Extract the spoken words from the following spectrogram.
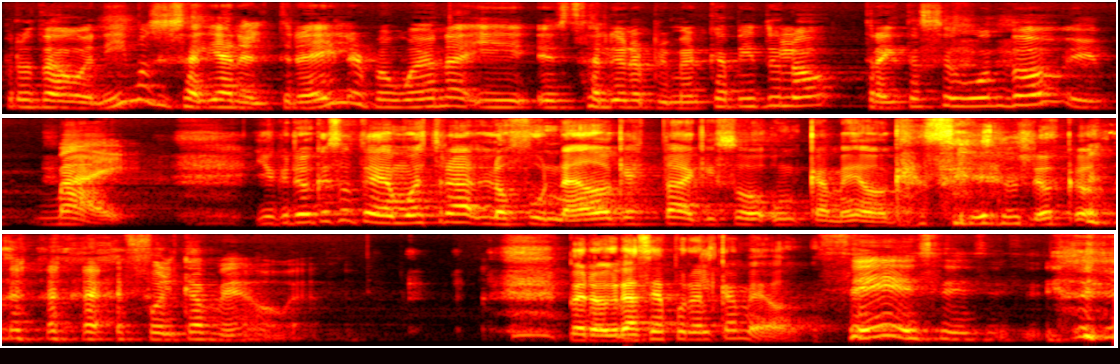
protagonismo si salía en el trailer, pero bueno, y eh, salió en el primer capítulo, 30 segundos y bye. Yo creo que eso te demuestra lo funado que está, que hizo un cameo casi el loco. Fue el cameo, bueno. Pero gracias por el cameo. Sí, sí, sí, sí.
